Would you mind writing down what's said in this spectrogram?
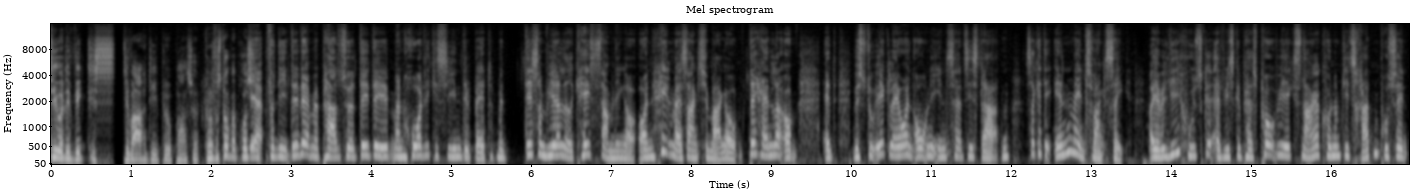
det var det vigtigste, det var, at de ikke blev partshørt. Kan du forstå, hvad jeg prøver at sige? Ja, fordi det der med partshør, det er det, man hurtigt kan sige i en debat. Men det, som vi har lavet case-samlinger og en hel masse arrangementer om, det handler om, at hvis du ikke laver en ordentlig indsats i starten, så kan det ende med en tvangssag. Og jeg vil lige huske, at vi skal passe på, at vi ikke snakker kun om de 13 procent.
